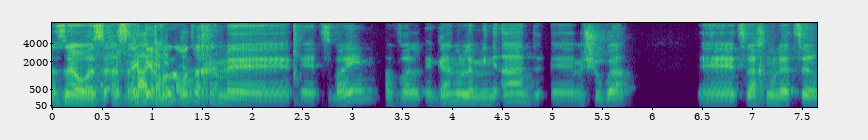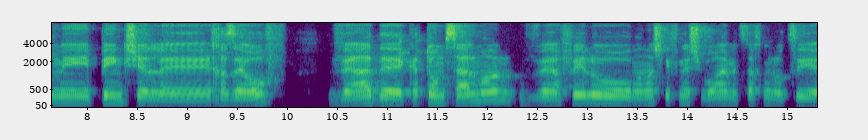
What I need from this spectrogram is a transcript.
אז זהו, אז הייתי יכול להראות לכם אה, צבעים, אבל הגענו למנעד משוגע. הצלחנו לייצר מ pink של חזה עוף ועד כתום סלמון, ואפילו ממש לפני שבועיים הצלחנו להוציא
